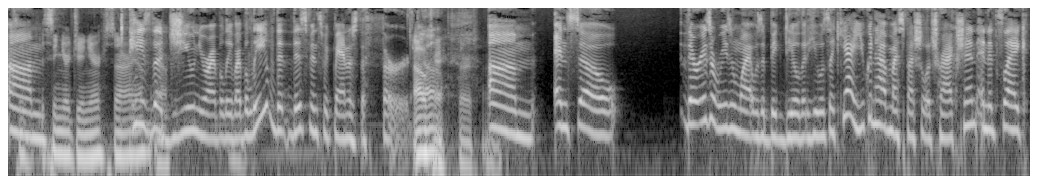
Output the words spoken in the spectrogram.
Um, the senior junior. Sorry, he's the junior I believe I believe that this Vince McMahon is the third okay. Third. um, and so there is a reason why it was a big deal that he was like, yeah, you can have my special attraction. And it's like,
